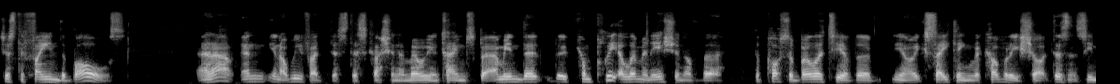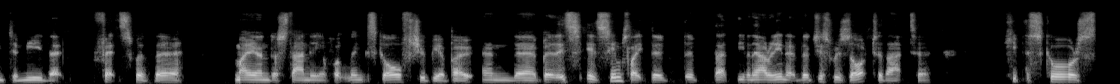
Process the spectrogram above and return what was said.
just to find the balls. And I, and you know we've had this discussion a million times, but I mean the the complete elimination of the the possibility of the you know exciting recovery shot doesn't seem to me that fits with the my understanding of what links golf should be about. And uh, but it's it seems like the, the that even the R&A they just resort to that to keep the scores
